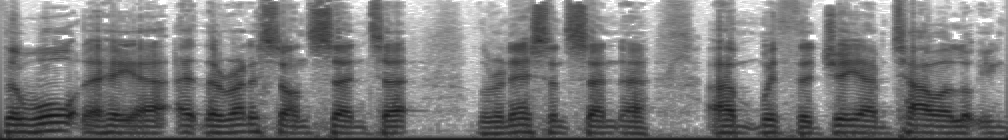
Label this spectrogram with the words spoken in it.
the water here at the Renaissance Centre, the Renaissance Centre, um, with the GM Tower looking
